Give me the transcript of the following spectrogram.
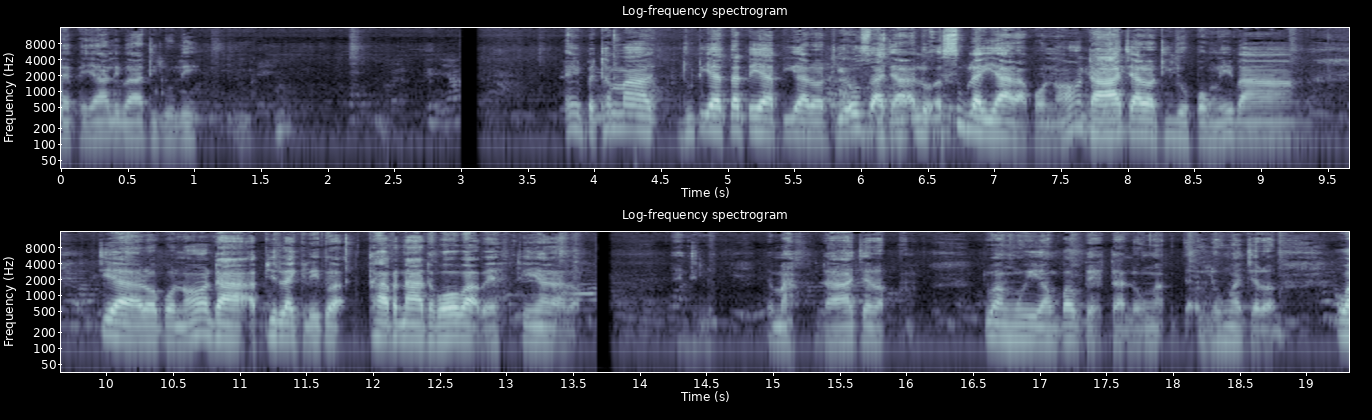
တဲ့ဖရားလေးပါဒီလိုလေးအေးပထမဒုတိယတတိယပြီးတော့ဒီဥစ္စာကြအဲ့လိုအစုလိုက်ရတာပေါ့နော်ဒါကကြတော့ဒီလိုပုံလေးပါ ကြည့်ရတော့ပေါ့နော်ဒါအပြစ်လိုက်ကလေးတော့ခါပနာတဘောပါပဲထင်ရတာတော့အဲဒီလိုဒီမှာဒါကကြတော့သူကငွေအောင်ပေါက်တယ်ဒါလုံးကအလုံးကကြတော့ဟိုက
